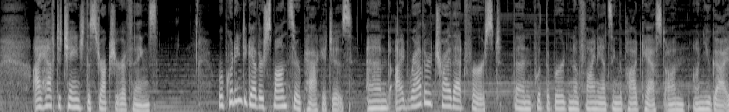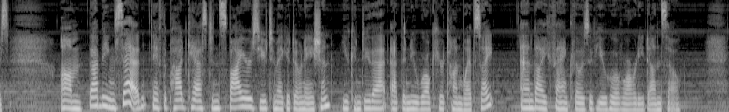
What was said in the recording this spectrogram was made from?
I have to change the structure of things. We're putting together sponsor packages, and I'd rather try that first than put the burden of financing the podcast on, on you guys. Um, that being said, if the podcast inspires you to make a donation, you can do that at the New World Kirtan website, and I thank those of you who have already done so.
